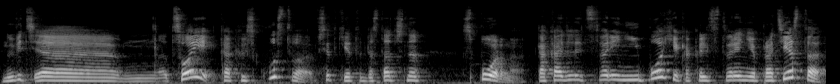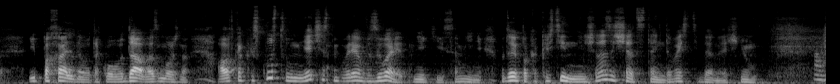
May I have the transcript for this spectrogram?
но ведь э, Цой, как искусство, все-таки это достаточно спорно. Как олицетворение эпохи, как олицетворение протеста эпохального такого, да, возможно. А вот как искусство у меня, честно говоря, вызывает некие сомнения. Вот давай, пока Кристина не начала защищаться, Таня, давай с тебя начнем. Ага,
